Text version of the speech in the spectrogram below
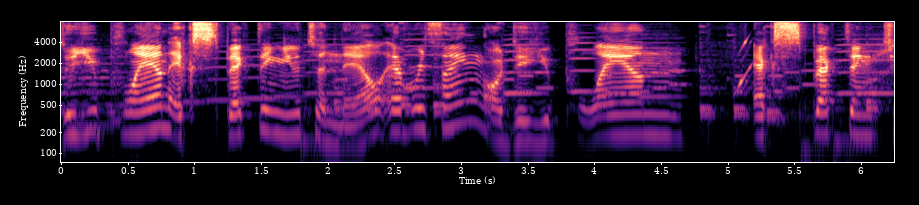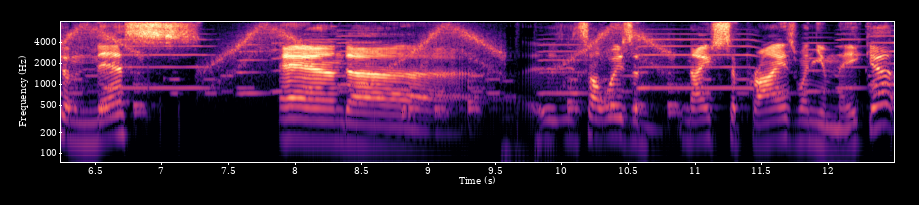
Do you plan expecting you to nail everything? Or do you plan expecting to miss and uh, it's always a nice surprise when you make it.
